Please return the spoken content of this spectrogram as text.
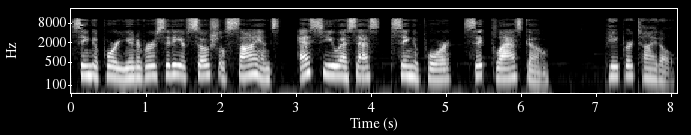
Singapore University of Social Science, SUSS, Singapore, SIC Glasgow. Paper title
